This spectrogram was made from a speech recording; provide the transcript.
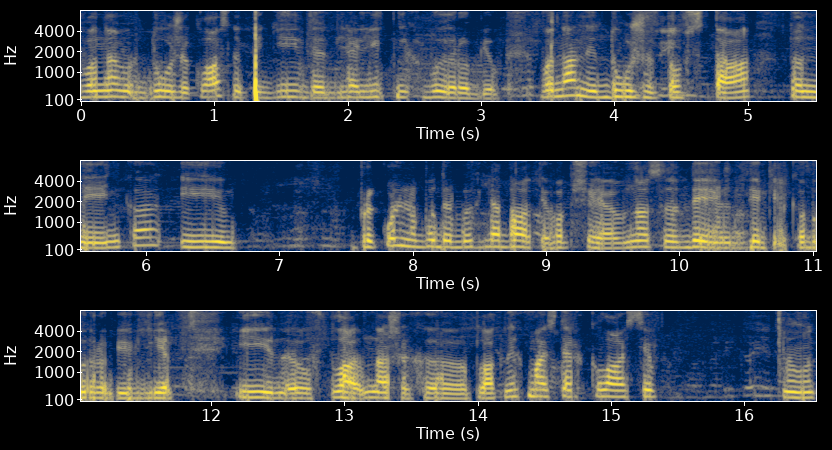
вона дуже класно підійде для літніх виробів. Вона не дуже товста, тоненька і прикольно буде виглядати. Вообще, у нас е, де, декілька виробів є і е, в наших е, платних майстер-класів. От,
